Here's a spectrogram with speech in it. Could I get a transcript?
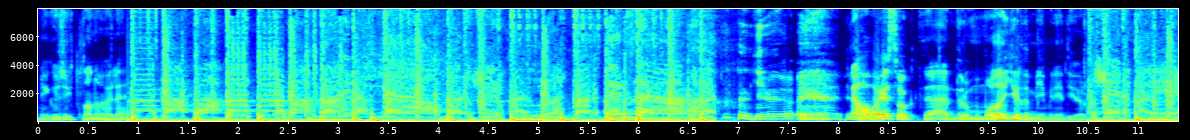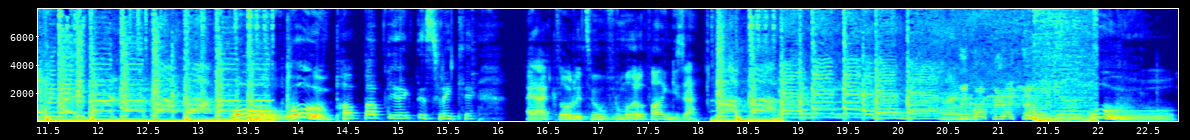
ne gözüktü lan öyle? Yine havaya soktu ya. Durumu moda girdim yemin ediyorum. Oo, oo, pop pop diyerek de sürekli ayakla o ritme vurmaları falan güzel. Uuu,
